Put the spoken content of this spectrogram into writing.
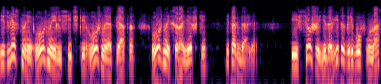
Известны ложные лисички, ложные опята, ложные сыроежки и так далее. И все же ядовитых грибов у нас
